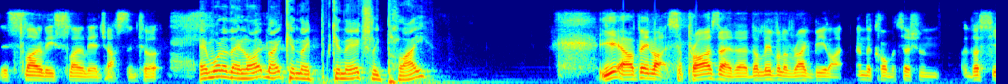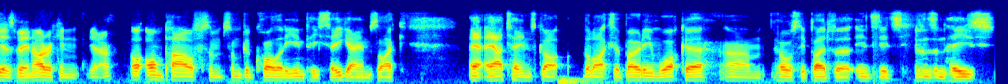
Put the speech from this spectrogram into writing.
they're slowly, slowly adjusting to it. and what are they like, mate? Can they can they actually play? Yeah, I've been like surprised though the, the level of rugby like in the competition this year has been I reckon you know on par with some some good quality NPC games like. Our, team's got the likes of Bodie Walker, um, who obviously played for NZ Sevens, and he's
